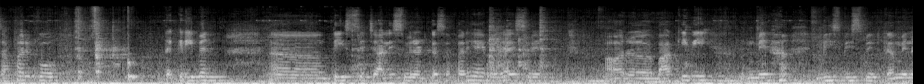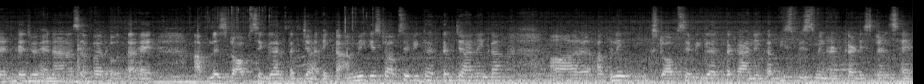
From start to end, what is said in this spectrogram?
सफ़र को। तकरीबन 30 से 40 मिनट का सफ़र है मेरा इसमें। और बाकी भी मेरा 20-20 मिनट का मिनट का जो है ना सफ़र होता है अपने स्टॉप से घर तक जाने का, अम्मी के स्टॉप से भी घर तक जाने का और अपने स्टॉप से भी घर तक आने का 20-20 मिनट का डिस्टेंस है।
